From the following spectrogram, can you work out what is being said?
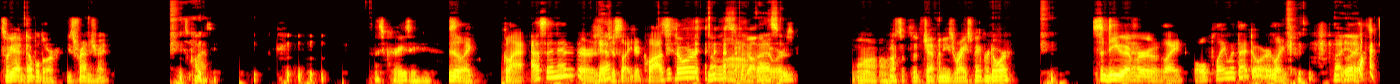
So yeah, Dumbledore. He's French, right? It's classic. That's crazy. Is it like glass in it, or is Yeah. it just like a closet door? No, it's Oh. got On the glass in doors. wow. What's it, the Japanese rice paper door? So, do you Yeah. ever like role play with that door? Like, Not Like- yet.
